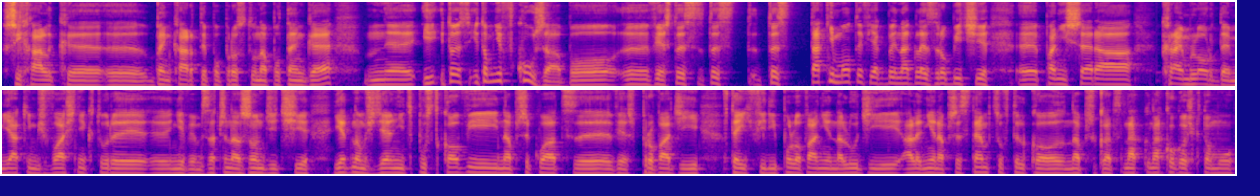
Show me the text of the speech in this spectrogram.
She-Hulk walk e, e, bękarty po prostu na potęgę. E, i, i, to, jest, i to mnie wkurza, bo wiesz, to jest, to jest, to jest taki motyw jakby nagle zrobić e, Punishera crime lordem jakimś właśnie, który e, nie wiem, zaczyna rządzić jedną z dzielnic pustkowi i na przykład e, wiesz, prowadzi w tej chwili polowanie na ludzi, ale nie na przestępców, tylko na przykład na, na kogoś, kto mu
